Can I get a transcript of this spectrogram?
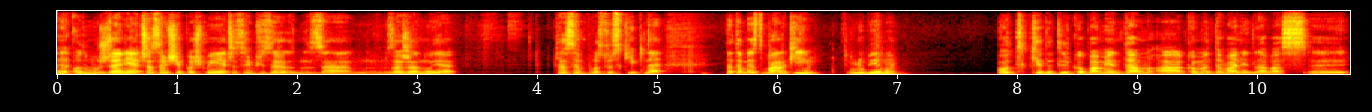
e, odmurzenie. Czasem się pośmieję, czasem się za, za, czasem po prostu skipnę. Natomiast walki lubię od kiedy tylko pamiętam, a komentowanie dla Was y,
